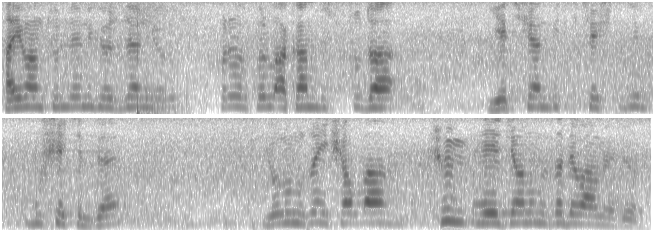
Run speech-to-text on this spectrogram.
hayvan türlerini gözlemliyoruz. Pırıl pırıl akan bir suda yetişen bitki çeşitliliği bu şekilde. Yolumuza inşallah tüm heyecanımızla devam ediyoruz.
